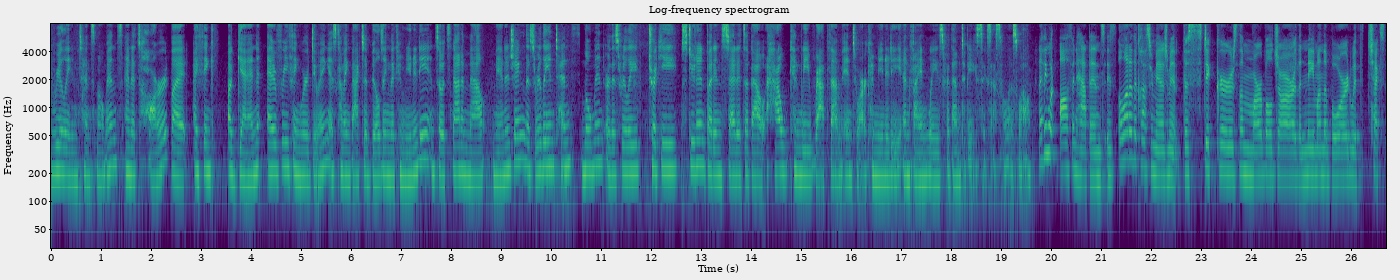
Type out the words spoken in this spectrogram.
really intense moments. And it's hard, but but I think again, everything we're doing is coming back to building the community. And so it's not about managing this really intense moment or this really tricky student, but instead it's about how can we wrap them into our community and find ways for them to be successful as well. I think what often happens is a lot of the classroom management, the stickers, the marble jar, the name on the board with checks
